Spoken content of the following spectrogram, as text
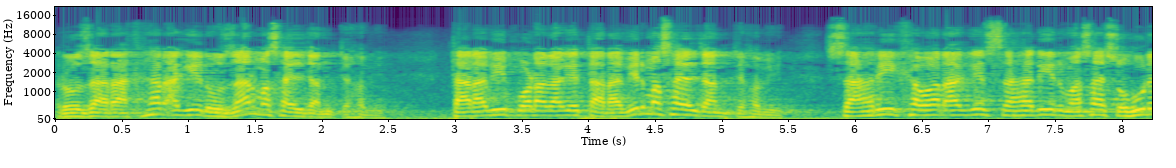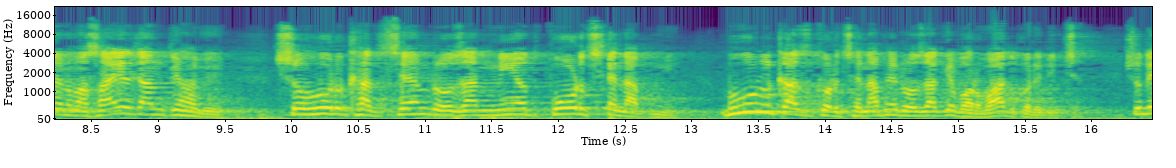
রোজা রাখার আগে রোজার মাসাইল জানতে হবে। তারাবি পড়ার আগে তারাবির মাসাইল জানতে হবে। সাহারি খাওয়ার আগে সাহারির মাসায় শহুরের মাসাইল জানতে হবে। শহুর খাচ্ছেন, রোজার নিয়ত পড়ছেন আপনি। ভুল কাজ করছেন, আপনি রোজাকে বরবাদ করে দিচ্ছেন। শুধু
